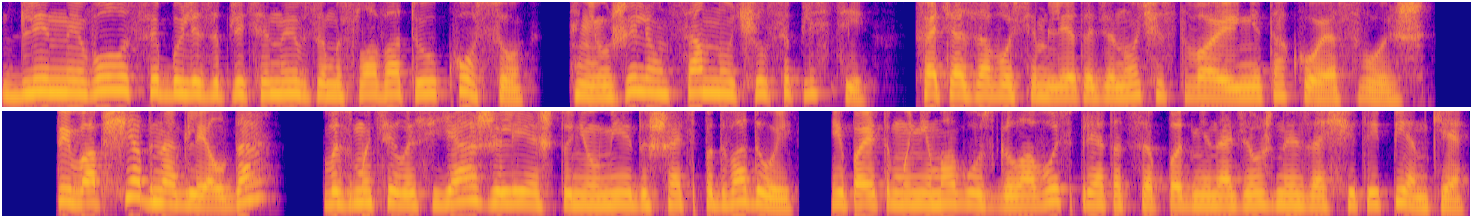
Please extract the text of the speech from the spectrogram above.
Длинные волосы были заплетены в замысловатую косу. Неужели он сам научился плести? Хотя за восемь лет одиночества и не такое освоишь. «Ты вообще обнаглел, да?» Возмутилась я, жалея, что не умею дышать под водой, и поэтому не могу с головой спрятаться под ненадежной защитой пенки.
